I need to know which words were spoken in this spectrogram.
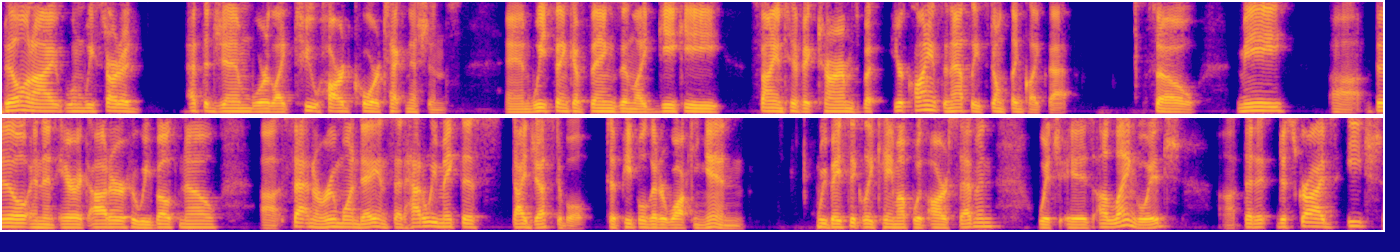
Bill and I, when we started at the gym, were like two hardcore technicians. And we think of things in like geeky scientific terms, but your clients and athletes don't think like that. So, me, uh, Bill and then Eric Oetter, who we both know, uh, sat in a room one day and said, How do we make this digestible to people that are walking in? We basically came up with R7, which is a language uh, that it describes each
